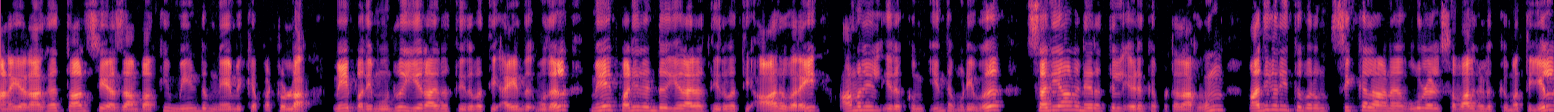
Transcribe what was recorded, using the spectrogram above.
ஆணையராக தான்சி அசாம்பாக்கி மீண்டும் நியமிக்கப்பட்டுள்ளார். மே 13, 2025 முதல் மே 12, 2026 வரை அமலில் இருக்கும் இந்த முடிவு சரியான நேரத்தில் எடுக்கப்பட்டதாகவும், அதிகரித்து வரும் சிக்கலான ஊழல் சவால்களுக்கு மத்தியில்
